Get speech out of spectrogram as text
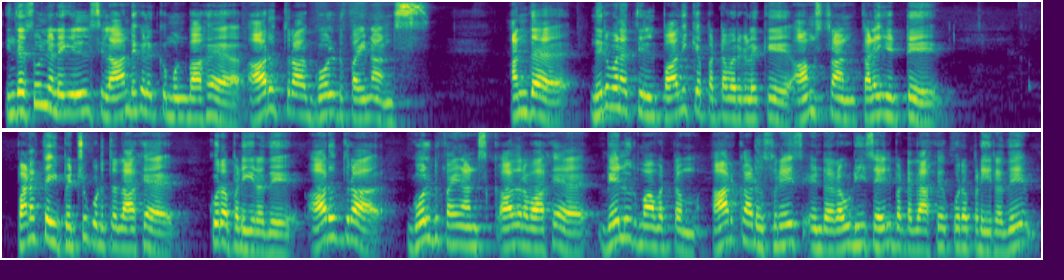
இந்த சூழ்நிலையில் சில ஆண்டுகளுக்கு முன்பாக ஆருத்ரா கோல்டு ஃபைனான்ஸ் அந்த நிறுவனத்தில் பாதிக்கப்பட்டவர்களுக்கு ஆம்ஸ்ட்ராங் தலையிட்டு பணத்தை பெற்றுக் கொடுத்ததாக கூறப்படுகிறது. ஆருத்ரா கோல்டு ஃபைனான்ஸ்க்கு ஆதரவாக வேலூர் மாவட்டம் ஆற்காடு சுரேஷ் என்ற ரவுடி செயல்பட்டதாக கூறப்படுகிறது.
